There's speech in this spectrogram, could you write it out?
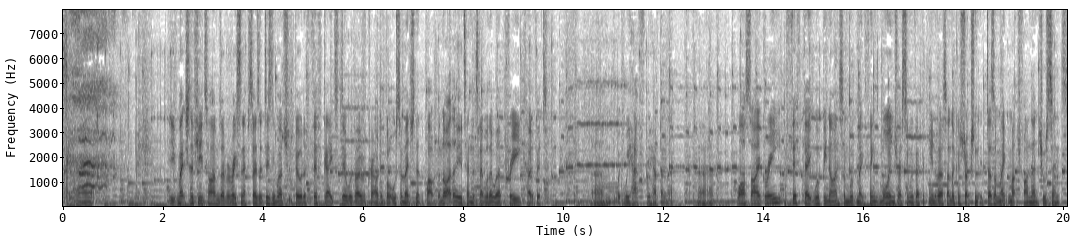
Uh, you've mentioned a few times over recent episodes that Disney World should build a fifth gate to deal with overcrowding, but also mentioned that the parks are not at the attendance level they were pre COVID. Um, we, we have, we have done that. Uh, whilst I agree, a fifth gate would be nice and would make things more interesting with Epic Universe under construction, it doesn't make much financial sense.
